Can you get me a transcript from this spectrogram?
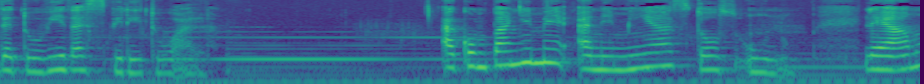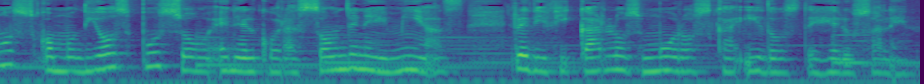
de tu vida espiritual. Acompáñeme a Nehemías 2.1. Leamos cómo Dios puso en el corazón de Nehemías reedificar los muros caídos de Jerusalén.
